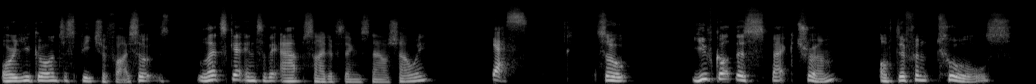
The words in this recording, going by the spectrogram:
or you go into Speechify, so let's get into the app side of things now, shall we? yes So you've got this spectrum of different tools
